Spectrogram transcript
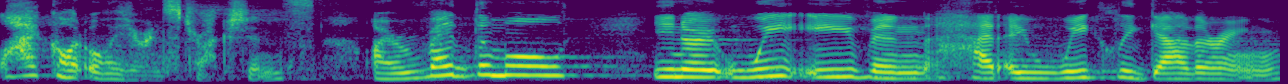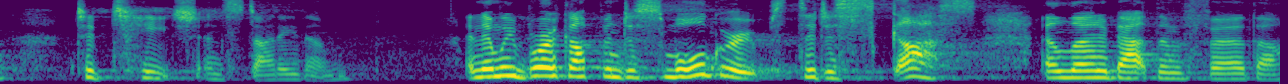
I got all your instructions. I read them all. You know, we even had a weekly gathering to teach and study them. And then we broke up into small groups to discuss and learn about them further.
